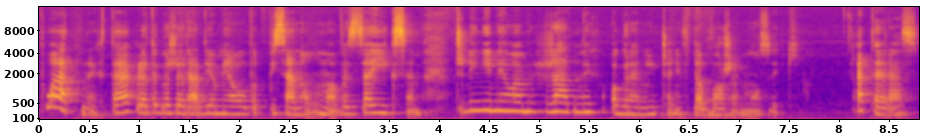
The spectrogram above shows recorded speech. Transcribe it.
płatnych, tak? Dlatego, że radio miało podpisaną umowę z ZAX-em, czyli nie miałam żadnych ograniczeń w doborze muzyki. A teraz?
